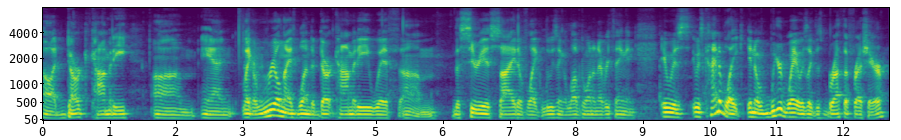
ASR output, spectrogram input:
uh, dark comedy um, and like a real nice blend of dark comedy with um, the serious side of like losing a loved one and everything. And it was it was kind of like in a weird way it was like this breath of fresh air.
